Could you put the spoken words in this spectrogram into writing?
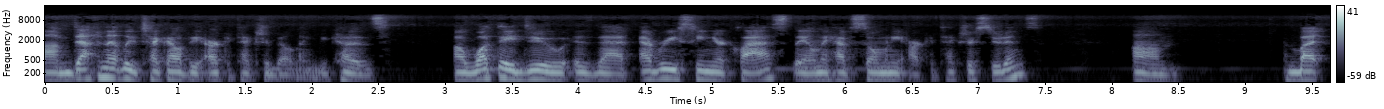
um, definitely check out the architecture building because uh, what they do is that every senior class they only have so many architecture students, um, but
